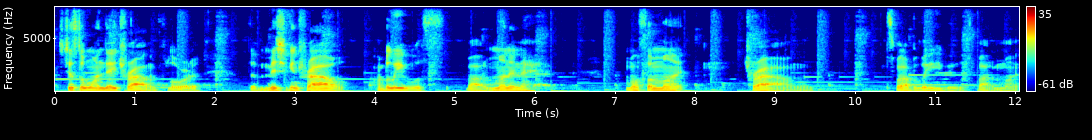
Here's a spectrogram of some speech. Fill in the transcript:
It's just a one day trial in Florida. The Michigan trial, I believe, was about a month and a half, almost a month trial. That's what I believe. It was about a month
